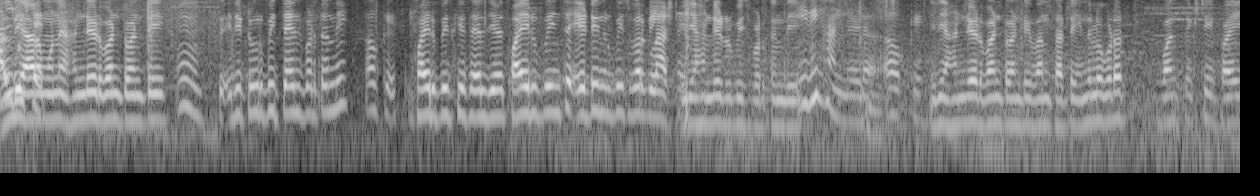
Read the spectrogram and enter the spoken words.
హల్దీ హారం ఉన్నాయి హండ్రెడ్ వన్ ట్వంటీ ఇది టూ రూపీస్ చేంజ్ పడుతుంది. ఓకే ఫైవ్ రూపీస్కి సేల్ చేయొచ్చు. ఫైవ్ రూపీస్ నుంచి ఎయిటీన్ రూపీస్ వరకు లాస్ట్ ఇది హండ్రెడ్ రూపీస్ పడుతుంది. ఇది హండ్రెడ్ ఓకే ఇది hundred one twenty one thirty ఇందులో కూడా వన్ సిక్స్టీ ఫైవ్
